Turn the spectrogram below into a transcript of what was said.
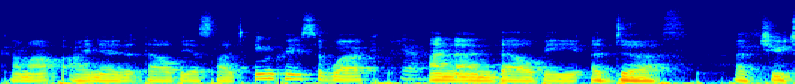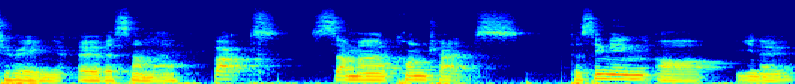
come up I know that there'll be a slight increase of work Yeah. and then there'll be a dearth of tutoring over summer. But summer contracts for singing are, you know,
